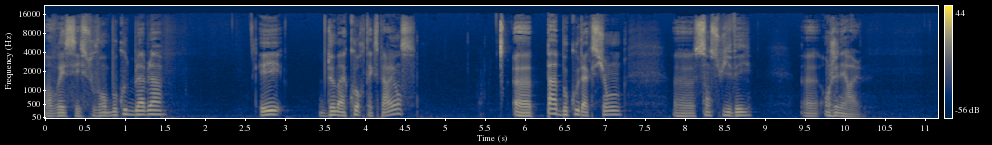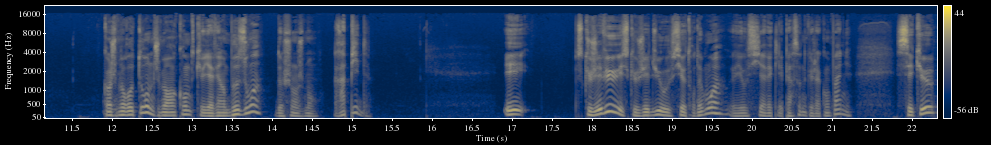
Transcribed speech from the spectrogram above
En vrai, c'est souvent beaucoup de blabla. Et de ma courte expérience, euh, pas beaucoup d'actions s'en suivaient euh, en général. Quand je me retourne, je me rends compte qu'il y avait un besoin de changement rapide. Et ce que j'ai vu et ce que j'ai lu aussi autour de moi, et aussi avec les personnes que j'accompagne, c'est que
